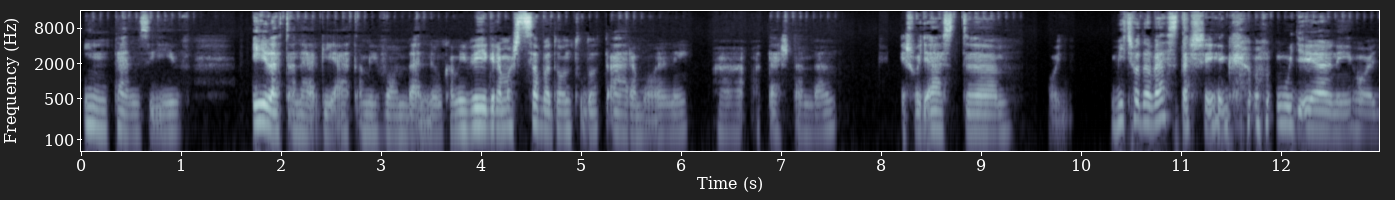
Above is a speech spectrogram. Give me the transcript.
intenzív életenergiát, ami van bennünk, ami végre most szabadon tudott áramolni a testemben, és hogy ezt, hogy micsoda veszteség úgy élni, hogy,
